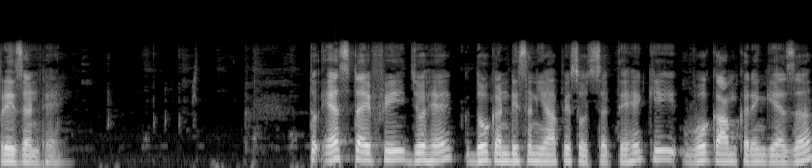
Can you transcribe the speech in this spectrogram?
प्रेजेंट है। तो एस टाइफी जो है दो कंडीशन यहाँ पे सोच सकते हैं कि वो काम करेंगे एज अ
